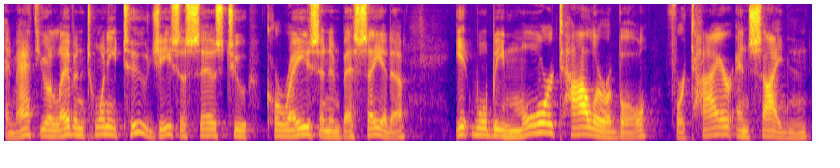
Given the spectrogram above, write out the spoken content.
In Matthew 11 22, Jesus says to Chorazin and Bethsaida, It will be more tolerable for Tyre and Sidon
